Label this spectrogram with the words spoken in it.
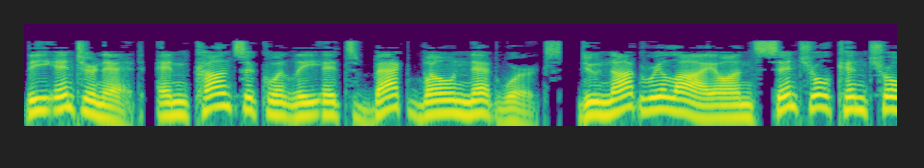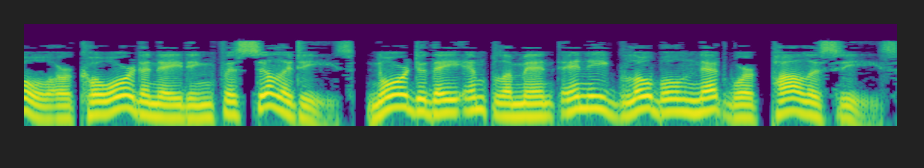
The Internet, and consequently its backbone networks, do not rely on central control or coordinating facilities, nor do they implement any global network policies.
